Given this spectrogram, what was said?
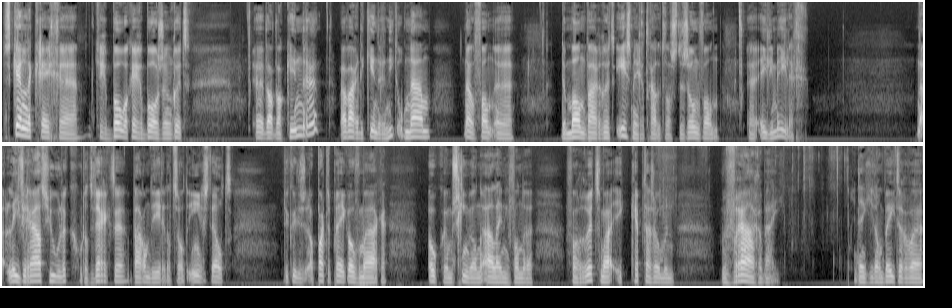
Dus kennelijk kreeg, uh, kreeg Boa, kregen Boas en Rut uh, wel, kinderen. Maar waren die kinderen niet op naam nou, van uh, de man waar Rut eerst mee getrouwd was. De zoon van Elimelech. Nou, leviratiehuwelijk, hoe dat werkte, waarom de Heer dat zo had ingesteld. Daar kun je dus een aparte preek over maken. Ook misschien wel naar aanleiding van, van Rut. Maar ik heb daar zo mijn, mijn vragen bij. Ik denk je dan beter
